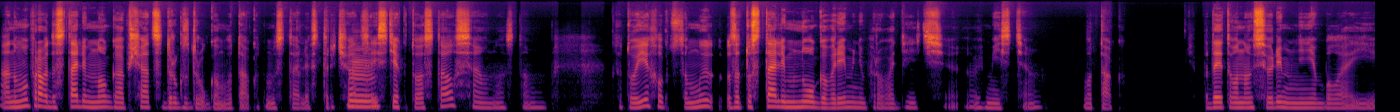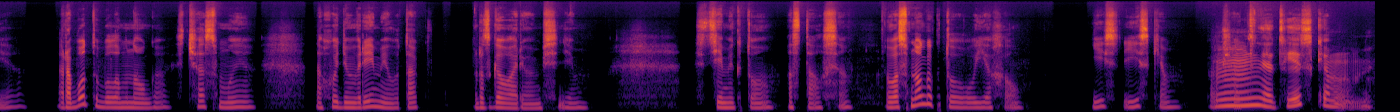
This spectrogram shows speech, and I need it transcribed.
А, но мы, правда, стали много общаться друг с другом. Вот так вот мы стали встречаться. М. Из тех, кто остался, у нас там кто-то уехал, кто-то... Мы зато стали много времени проводить э, вместе. Вот так. Типа, До этого нам все время не было и работы было много. Сейчас мы находим время и вот так разговариваем, сидим с теми, кто остался. У вас много кто уехал? Есть, есть с кем пообщаться? Нет, есть с кем.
